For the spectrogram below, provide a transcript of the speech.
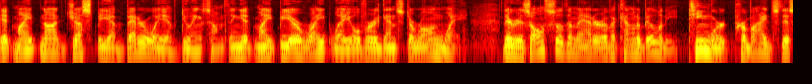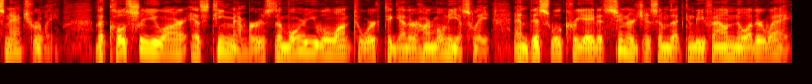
It might not just be a better way of doing something, it might be a right way over against a wrong way. There is also the matter of accountability. Teamwork provides this naturally. The closer you are as team members, the more you will want to work together harmoniously, and this will create a synergism that can be found no other way.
